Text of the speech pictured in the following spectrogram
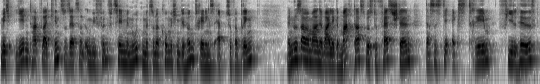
mich jeden Tag vielleicht hinzusetzen und irgendwie 15 Minuten mit so einer komischen Gehirntrainings-App zu verbringen? Wenn du es aber mal eine Weile gemacht hast, wirst du feststellen, dass es dir extrem viel hilft,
